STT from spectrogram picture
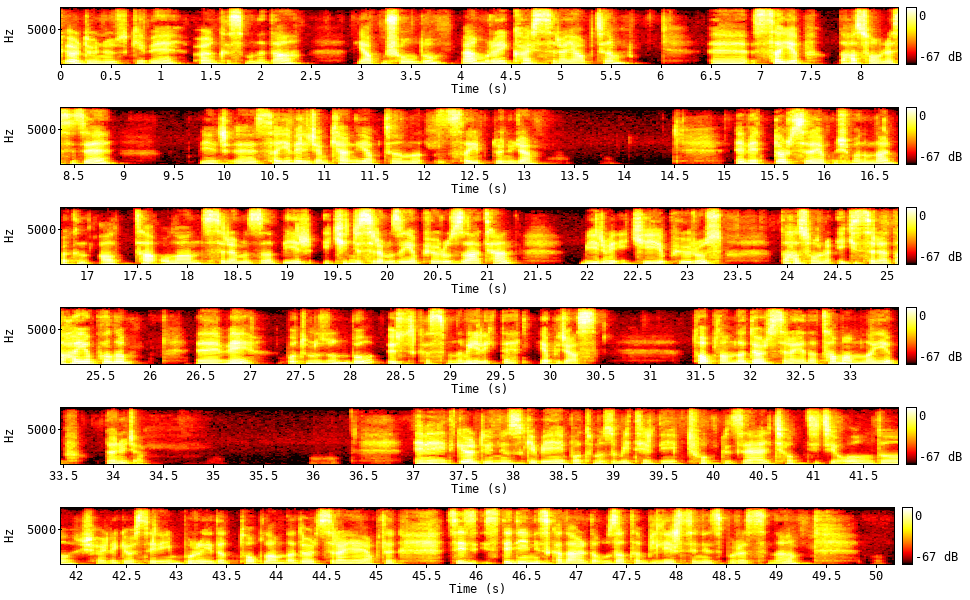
gördüğünüz gibi ön kısmını da yapmış oldum. Ben burayı kaç sıra yaptım ee, sayıp daha sonra size bir e, sayı vereceğim. Kendi yaptığımı sayıp döneceğim. Evet 4 sıra yapmışım hanımlar. Bakın altta olan sıramızı bir ikinci sıramızı yapıyoruz zaten. 1 ve 2'yi yapıyoruz. Daha sonra 2 sıra daha yapalım. E, ve botumuzun bu üst kısmını birlikte yapacağız. Toplamda 4 sıraya da tamamlayıp döneceğim. Evet gördüğünüz gibi botumuzu bitirdik. Çok güzel, çok cici oldu. Şöyle göstereyim. Burayı da toplamda 4 sıraya yaptık. Siz istediğiniz kadar da uzatabilirsiniz burasını.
